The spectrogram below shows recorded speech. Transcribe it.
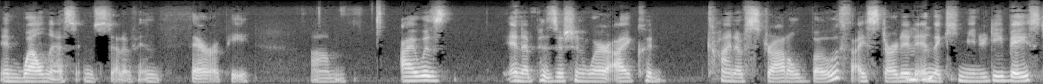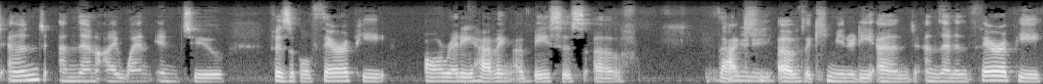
in wellness instead of in therapy. Um, I was in a position where I could kind of straddle both. I started mm-hmm. in the community based end and then I went into physical therapy already having a basis of that community. of the community end and then in therapy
